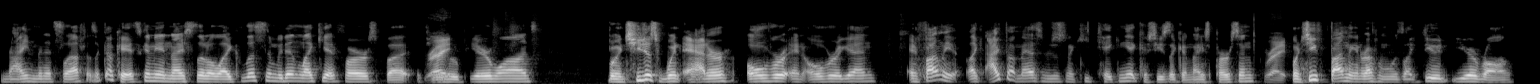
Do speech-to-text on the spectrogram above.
nine minutes left, I was like, okay, it's gonna be a nice little like, listen, we didn't like you at first, but if Right. who Peter wants. But when she just went at her over and over again, and finally, like I thought Madison was just gonna keep taking it because she's like a nice person. Right. When she finally interrupted him, and was like, dude, you're wrong.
